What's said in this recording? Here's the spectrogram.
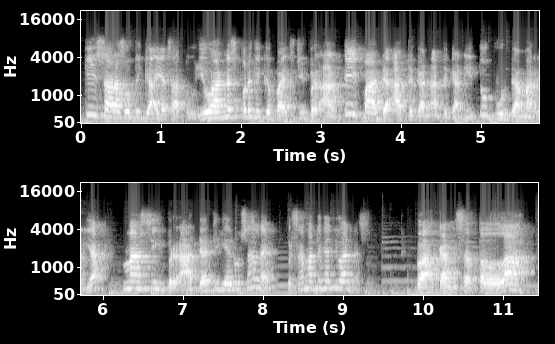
Kisah Rasul 3 ayat 1. Yohanes pergi ke bait suci berarti pada adegan-adegan itu Bunda Maria masih berada di Yerusalem bersama dengan Yohanes. Bahkan setelah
